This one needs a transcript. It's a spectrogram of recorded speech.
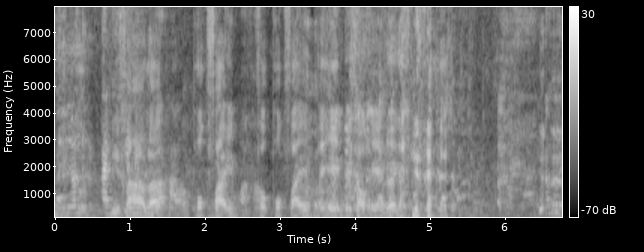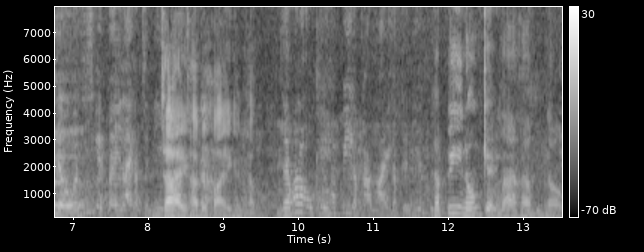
เนื้อหรืออันสีนี้เขียนขาวในแล้วหัวเขาพกไฟพกพกไฟไปเองไปส่องเองด้วยกัน ก็คือเดี๋ยววันที่11ไปไลฟ์กับเจนนี่ใช่ครับเดี๋ยวไปกันครับแสดงว่าเราโอเคแฮปปี้กับการไลฟ์กับเจนนี่ก็คือ แฮปปี้น้องเก่งมากครับ น้อง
